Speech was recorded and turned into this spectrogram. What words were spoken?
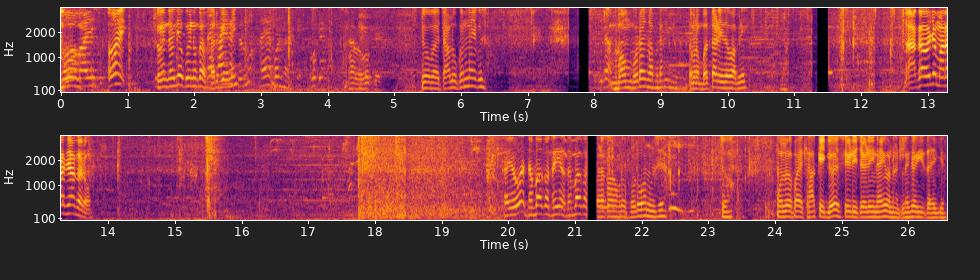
હો. ભાઈ. ઓય કોઈ નજો કોઈનું કઈ હરગે નહીં. તો ભાઈ ચાલુ કરી નાખ્યું બમ ફોડે છે આપણે તમને બતાડી દઉં આપણી આગળ હોય છે મારા ત્યાં કરો. થયો ધબાકો થયો ધબાકો. આપણે ફોડવાનું છે. તો ઓલો ભાઈ થાકી ગયો સીડી ચડીને આવ્યો ને એટલે જઈ થઈ ગયો.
